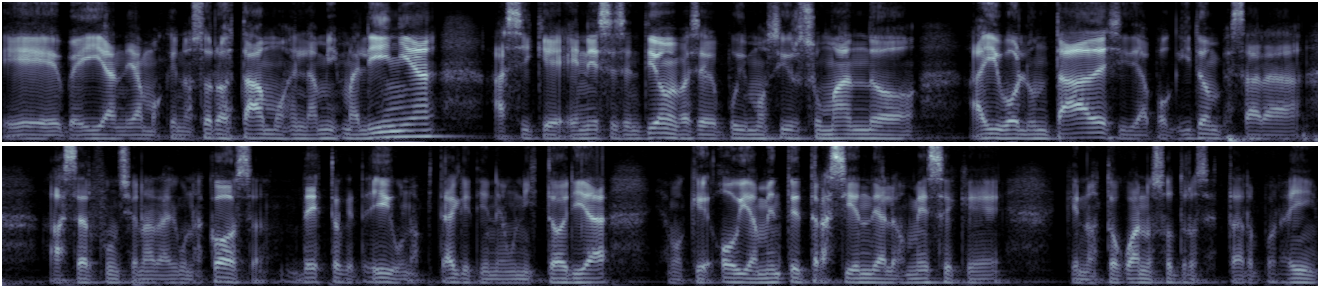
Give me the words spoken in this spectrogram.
eh, veían, digamos, que nosotros estábamos en la misma línea, así que en ese sentido me parece que pudimos ir sumando ahí voluntades y de a poquito empezar a, hacer funcionar algunas cosas. De esto que te digo, un hospital que tiene una historia, digamos, que obviamente trasciende a los meses que, que nos tocó a nosotros estar por ahí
